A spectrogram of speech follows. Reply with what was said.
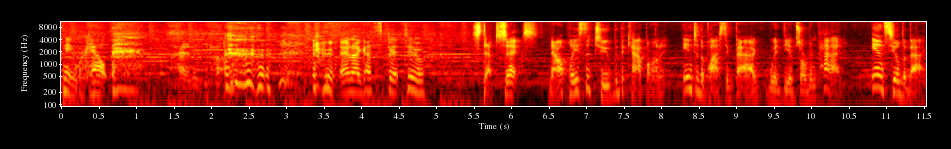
Need to work out. and I got spit too. Step six, now place the tube with the cap on it into the plastic bag with the absorbent pad and seal the bag.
